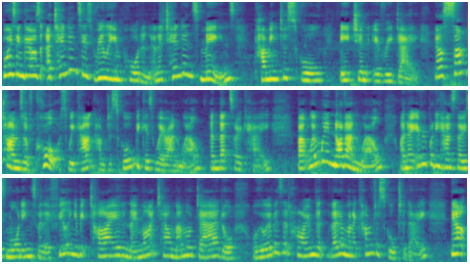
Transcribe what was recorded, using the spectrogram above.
boys and girls, attendance is really important and attendance means coming to school each and every day. Now, sometimes, of course, we can't come to school because we're unwell, and that's okay. But when we're not unwell, I know everybody has those mornings where they're feeling a bit tired and they might tell mum or dad or, or whoever's at home that they don't want to come to school today. Now,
